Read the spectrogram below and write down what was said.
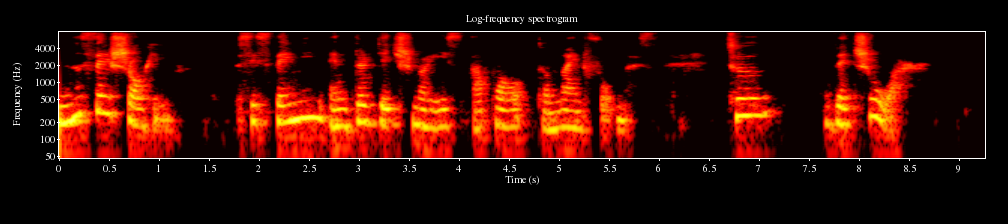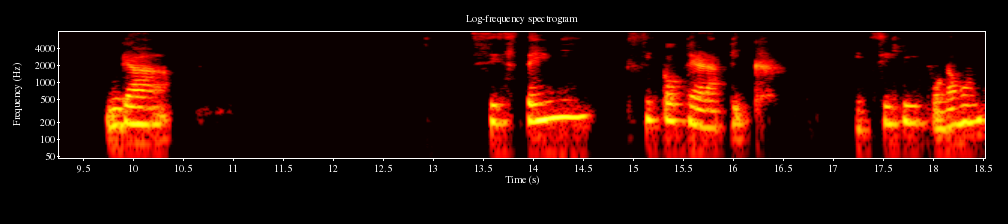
Nëse shohim sistemin e ndërgjegjshmërisë apo të mindfulness të veçuar nga sistemi psikoterapik, i cili punon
